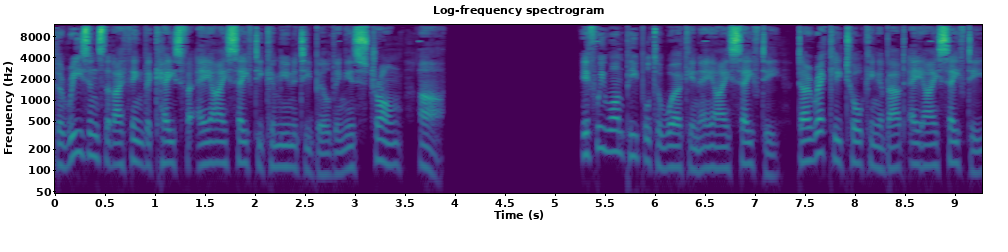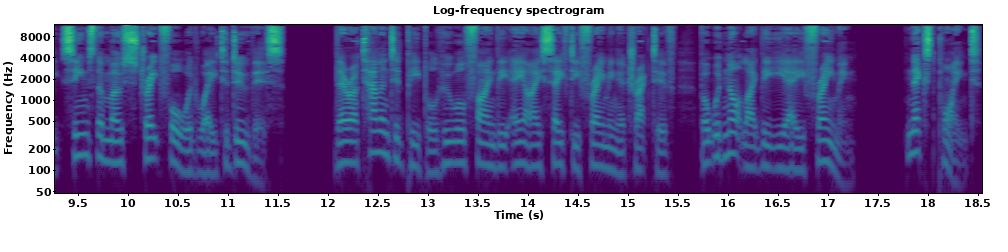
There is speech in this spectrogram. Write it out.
The reasons that I think the case for AI safety community building is strong are if we want people to work in AI safety, directly talking about AI safety seems the most straightforward way to do this. There are talented people who will find the AI safety framing attractive, but would not like the EA framing. Next point.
